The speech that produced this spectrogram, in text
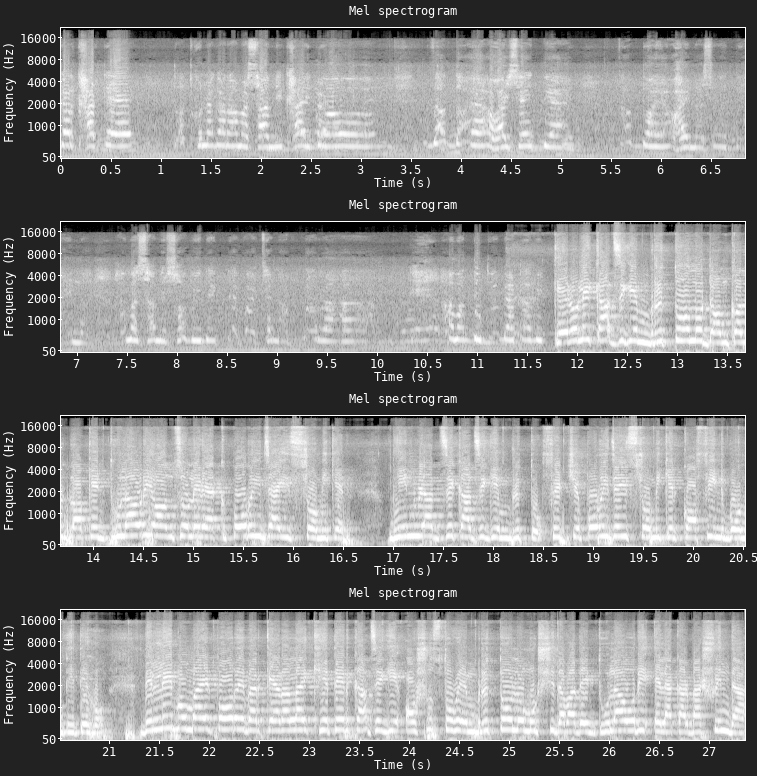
Agar খাটে তৎক্ষণ agar আমার স্বামী খাইব। যার দয়া হয় সে দেয় তার দয়া হয় না সে দেয় না। আমার স্বামী সবই দেখতে পাচ্ছেন আপনারা। কেরলে কাজে গিয়ে মৃত্যু হলো দমকল ব্লকের ধুলাউড়ি অঞ্চলের এক পরিযায়ী শ্রমিকের। ভিন রাজ্যে কাজে গিয়ে মৃত্যু। ফিরছে পরিযায়ী শ্রমিকের কফিন বন্দি দেহ দিল্লি, মুম্বাইয়ের পর এবার কেরালায় ক্ষেতের কাজে গিয়ে অসুস্থ হয়ে মৃত্যু হলো মুর্শিদাবাদের ধুলাউড়ি এলাকার বাসিন্দা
